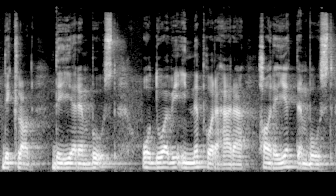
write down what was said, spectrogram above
det är klart, det ger en boost. Och då är vi inne på det här, har det gett en boost?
